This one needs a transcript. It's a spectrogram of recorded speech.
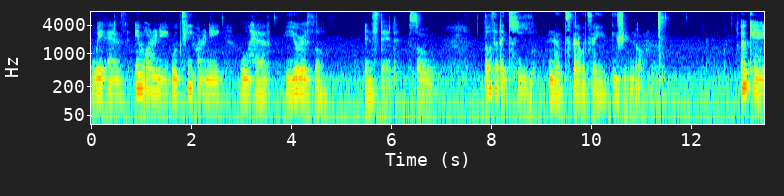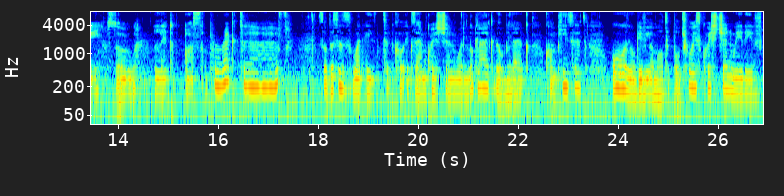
whereas mRNA or tRNA will have uracil instead. So those are the key notes that I would say you should know. Okay, so let us practice. So this is what a typical exam question would look like. They'll be like complete it or they'll give you a multiple choice question where they've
